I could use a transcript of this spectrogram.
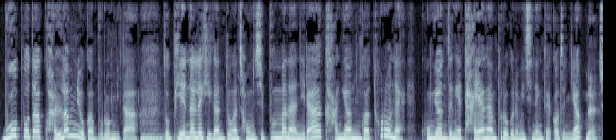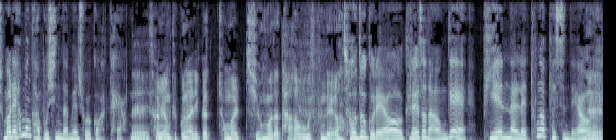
무엇보다 관람료가 무료입니다. 음. 또 비엔날레 기간 동안 정시뿐만 아니라 강연과 토론회, 공연 등의 다양한 프로그램이 진행되거든요. 네. 주말에 한번 가보신다면 좋을 것 같아요. 네, 설명 듣고 나니까 정말 지역마다 다 가보고 싶은데요. 저도 그래요. 그래서 나온 게 비엔날레 통합 패스인데요. 네.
